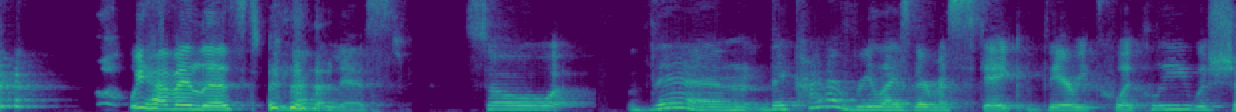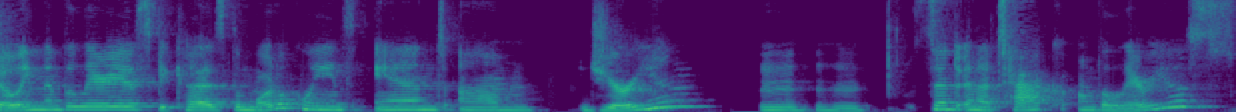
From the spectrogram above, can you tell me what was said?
we have a list. we have a list. So then they kind of realized their mistake very quickly with showing them Velaris because the Mortal Queens and um, Jurian mm-hmm. send an attack on Velaris.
